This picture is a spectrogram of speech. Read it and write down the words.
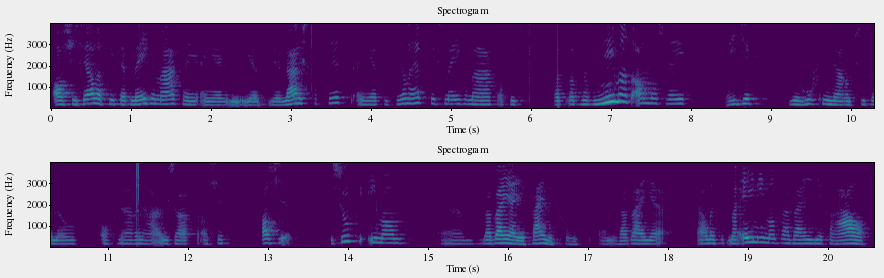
als je zelf iets hebt meegemaakt en, je, en je, je, je, luistert dit en je hebt iets heel heftigs meegemaakt of iets wat, wat nog niemand anders weet, weet je, je hoeft niet naar een psycholoog of naar een huisarts. Als je, als je zoek iemand um, waarbij jij je veilig voelt en waarbij je, al is het maar één iemand waarbij je je verhaal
